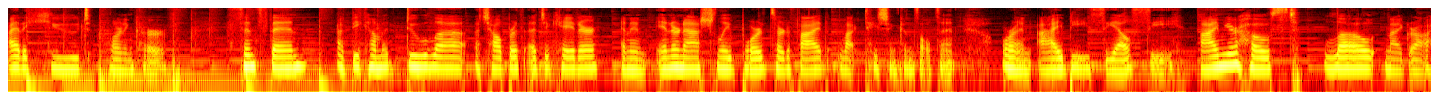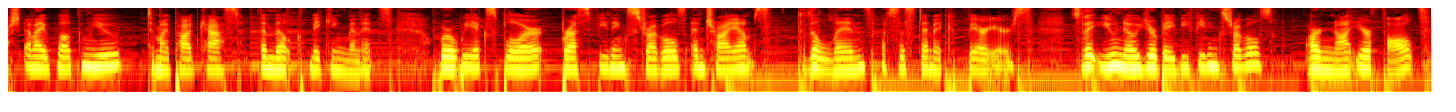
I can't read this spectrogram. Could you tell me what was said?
I had a huge learning curve. Since then, I've become a doula, a childbirth educator, and an internationally board certified lactation consultant, or an IBCLC. I'm your host, Lo Nigrosh, and I welcome you to my podcast, The Milk Making Minutes, where we explore breastfeeding struggles and triumphs through the lens of systemic barriers so that you know your baby feeding struggles are not your fault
